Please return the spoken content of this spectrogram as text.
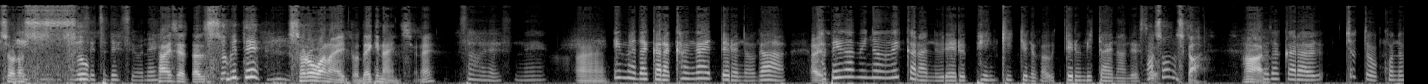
その、す大切ですよね。大切だ。すべて揃わないとできないんですよね。そうですね。はい。今だから考えてるのが、はい壁紙の上から塗れるペンキっていうのが売ってるみたいなんですよ。あ、そうですか。はそうい。だから、ちょっとこの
